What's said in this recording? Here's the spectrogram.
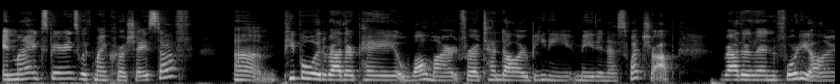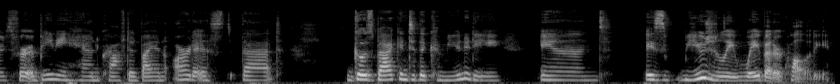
In my experience with my crochet stuff, um, people would rather pay Walmart for a $10 beanie made in a sweatshop rather than $40 for a beanie handcrafted by an artist that goes back into the community and is usually way better quality.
